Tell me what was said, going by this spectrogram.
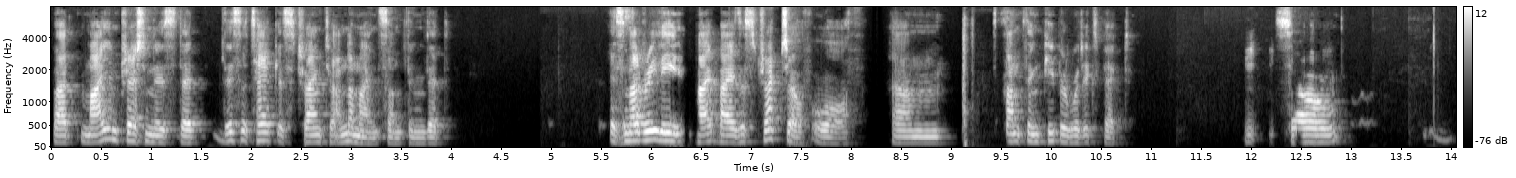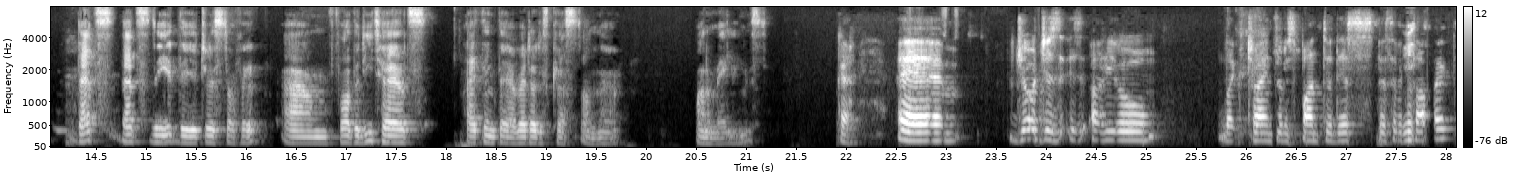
but my impression is that this attack is trying to undermine something that is not really by, by the structure of OAuth um, something people would expect. So that's that's the the gist of it. Um, for the details, I think they are better discussed on the on a mailing list. Okay, um, George, is, is are you like trying to respond to this specific topic?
